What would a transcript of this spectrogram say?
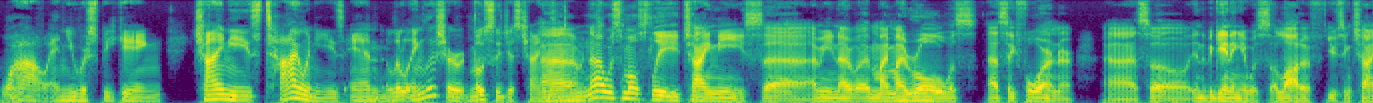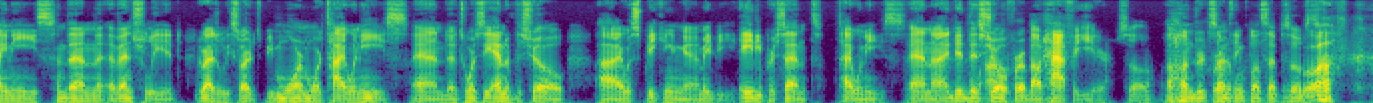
Wow, and you were speaking Chinese, Taiwanese, and a mm. little English, or mostly just Chinese? Um, no, it was mostly Chinese. Uh, I mean, I, uh, my my role was as a foreigner. Uh, so in the beginning, it was a lot of using Chinese, and then eventually it gradually started to be more and more Taiwanese. And uh, towards the end of the show, I was speaking uh, maybe 80% Taiwanese. And I did this wow. show for about half a year. So a hundred something plus episodes. Wow.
